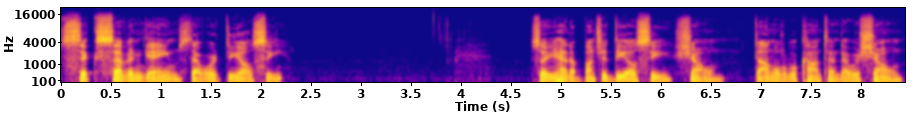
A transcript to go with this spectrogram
six, seven games that were DLC. So you had a bunch of DLC shown, downloadable content that was shown.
